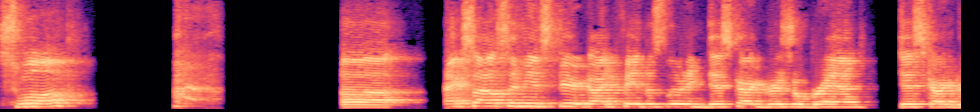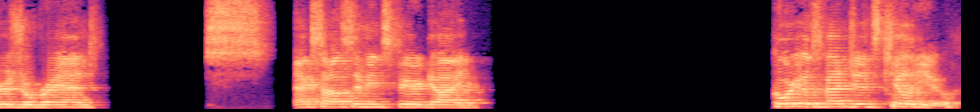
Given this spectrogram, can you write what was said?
Swamp. Uh, Exile Simian Spirit Guide, Faithless Looting, discard Griselbrand, discard Griselbrand, Exile Simian Spirit Guide. Goryo's Vengeance, kill you.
